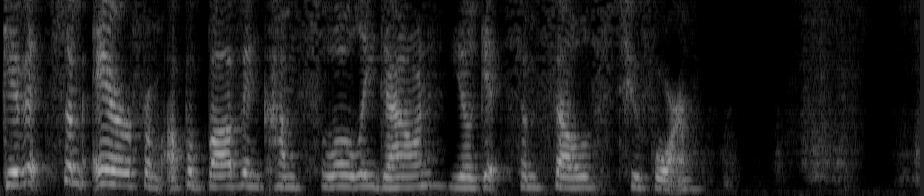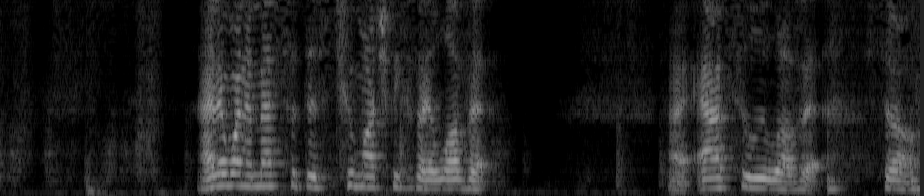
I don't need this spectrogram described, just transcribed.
give it some air from up above and come slowly down, you'll get some cells to form. I don't want to mess with this too much because I love it. I absolutely love it. So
